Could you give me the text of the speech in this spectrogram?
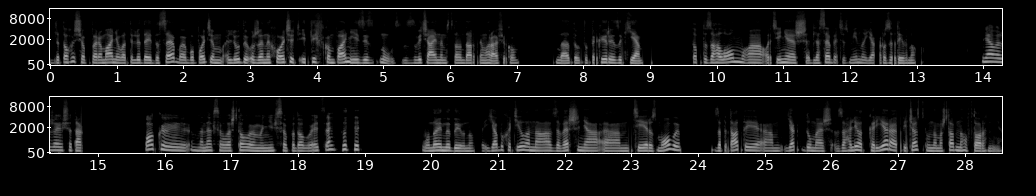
для того, щоб переманювати людей до себе, бо потім люди вже не хочуть іти в компанії зі ну, звичайним стандартним графіком. Да, тобто такий ризик є. Тобто, загалом а, оцінюєш для себе цю зміну як позитивну. Я вважаю, що так. Поки мене все влаштовує, мені все подобається. Воно і не дивно. Я би хотіла на завершення ем, цієї розмови запитати, ем, як ти думаєш, взагалі от кар'єра під час повномасштабного вторгнення?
